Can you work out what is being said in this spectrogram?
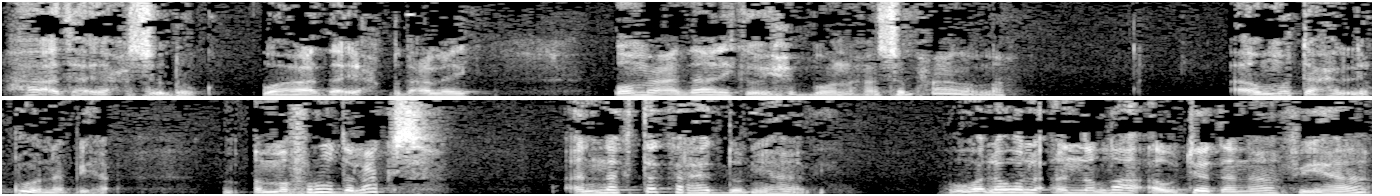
هذا يحسدك وهذا يحقد عليك. ومع ذلك يحبونها. سبحان الله. أو متعلقون بها. المفروض العكس. أنك تكره الدنيا هذه. ولولا أن الله أوجدنا فيها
